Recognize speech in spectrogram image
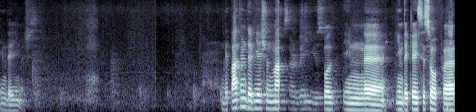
in the image. The pattern deviation maps are very useful in, uh, in the cases of uh,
